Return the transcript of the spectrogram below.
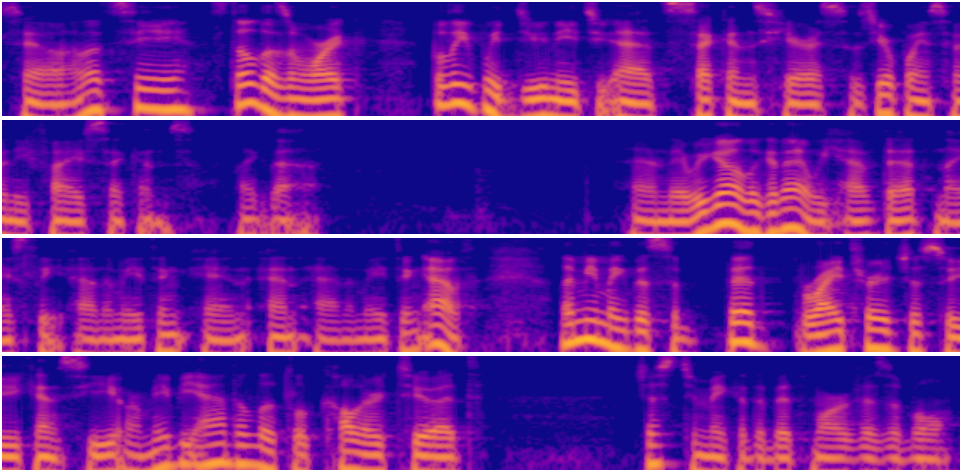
so let's see, still doesn't work. I believe we do need to add seconds here. So 0.75 seconds like that. And there we go, look at that. We have that nicely animating in and animating out. Let me make this a bit brighter just so you can see, or maybe add a little color to it just to make it a bit more visible.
